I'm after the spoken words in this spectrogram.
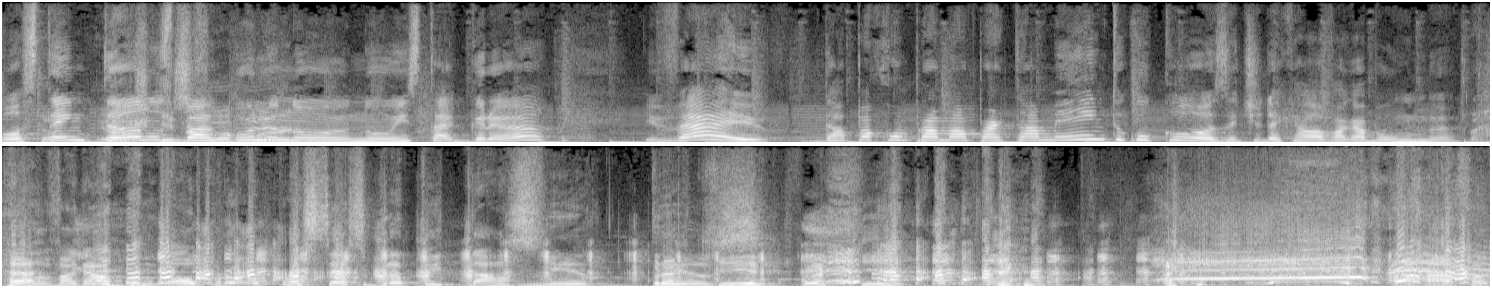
Então, Ostentando que os o bagulho no, no Instagram. E, velho, dá pra comprar meu apartamento com o closet daquela vagabunda. Ela é vagabunda. Olha o, pro- o processo gratuitaço. Meu Pra Deus. quê? Pra quê? A Rafa...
